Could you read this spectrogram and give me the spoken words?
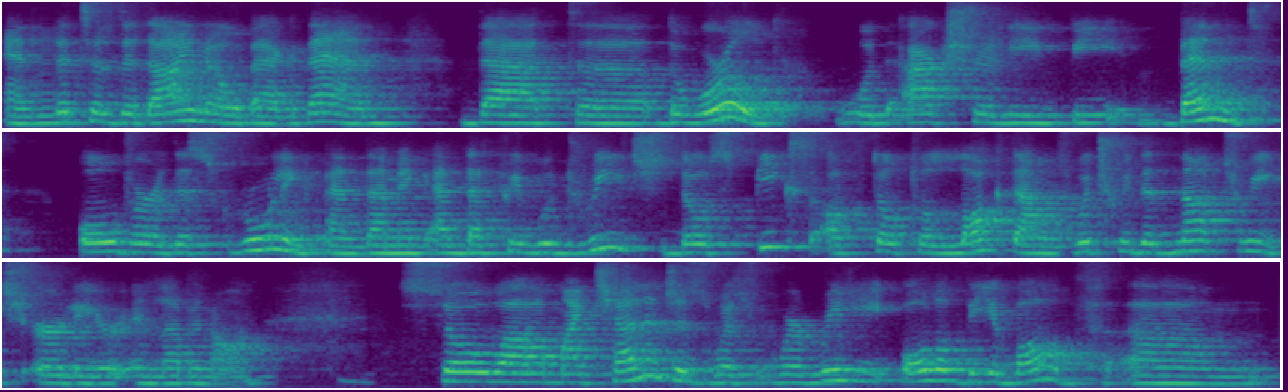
And little did I know back then that uh, the world would actually be bent over this grueling pandemic and that we would reach those peaks of total lockdowns, which we did not reach earlier in Lebanon. So uh, my challenges was, were really all of the above. Um,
